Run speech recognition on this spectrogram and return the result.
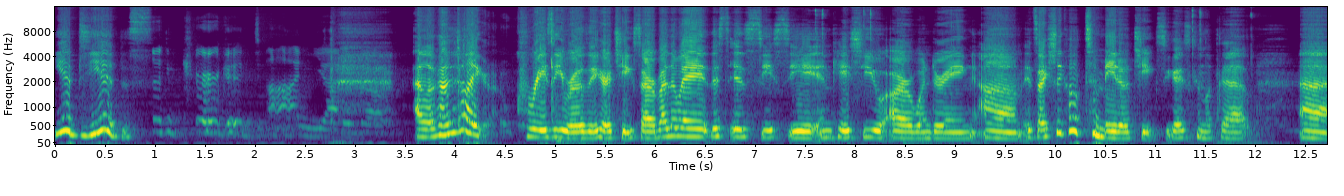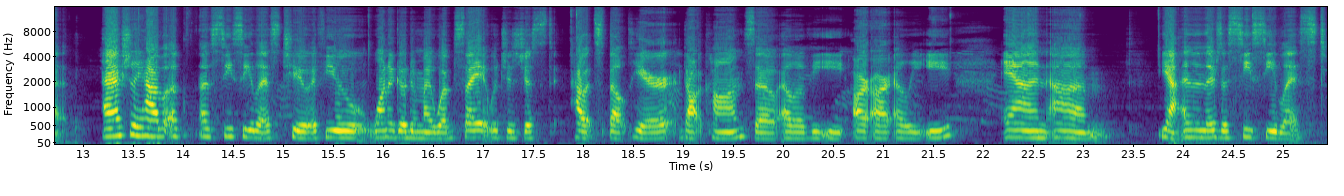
Yibs, yibs. I love how like crazy rosy her cheeks are. By the way, this is CC. In case you are wondering, um, it's actually called tomato cheeks. You guys can look it up. Uh, I actually have a, a CC list too. If you want to go to my website, which is just how it's spelt here dot com. So L O V E R R L E E, and um, yeah, and then there's a CC list.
